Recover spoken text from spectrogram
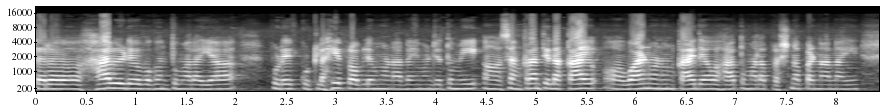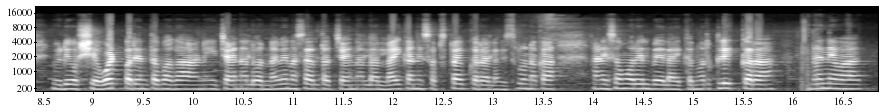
तर हा व्हिडिओ बघून तुम्हाला या पुढे कुठलाही प्रॉब्लेम होणार नाही. म्हणजे तुम्ही संक्रांतीला काय वाण म्हणून काय द्यावं हा तुम्हाला प्रश्न पडणार नाही. व्हिडिओ शेवटपर्यंत बघा आणि चॅनलवर नवीन असाल तर चॅनलला लाईक आणि सबस्क्राईब करायला विसरू नका. आणि समोरील बेल आयकनवर क्लिक करा. धन्यवाद.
